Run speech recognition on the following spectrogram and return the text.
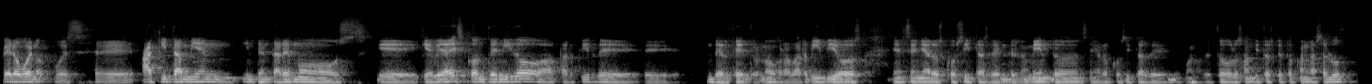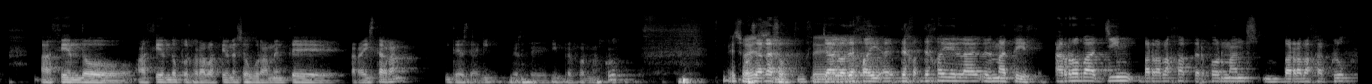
pero bueno, pues eh, aquí también intentaremos que, veáis contenido a partir de, del centro, ¿no? Grabar vídeos, enseñaros cositas de entrenamiento, enseñaros cositas de, bueno, de todos los ámbitos que tocan la salud, haciendo, haciendo pues grabaciones seguramente para Instagram desde aquí, desde Gym Performance Club. Eso pues es. ya lo dejo ahí, dejo, ahí el, matiz. Arroba gym barra baja performance barra baja club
